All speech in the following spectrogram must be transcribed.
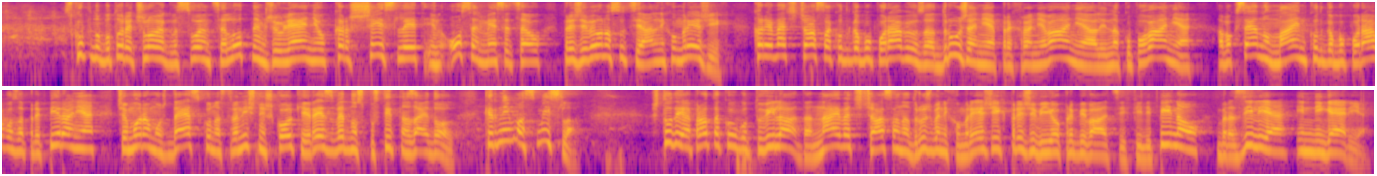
Skupno bo torej človek v svojem celotnem življenju kar 6 let in 8 mesecev preživel na socialnih omrežjih kar je več časa, kot ga bo porabil za druženje, prehranjevanje ali nakupovanje, ampak vseeno manj, kot ga bo porabil za prepiranje, če moramo desko na stranišni školki res vedno spustiti nazaj dol, ker nima smisla. Študija je prav tako ugotovila, da največ časa na družbenih omrežjih preživijo prebivalci Filipinov, Brazilije in Nigerije.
